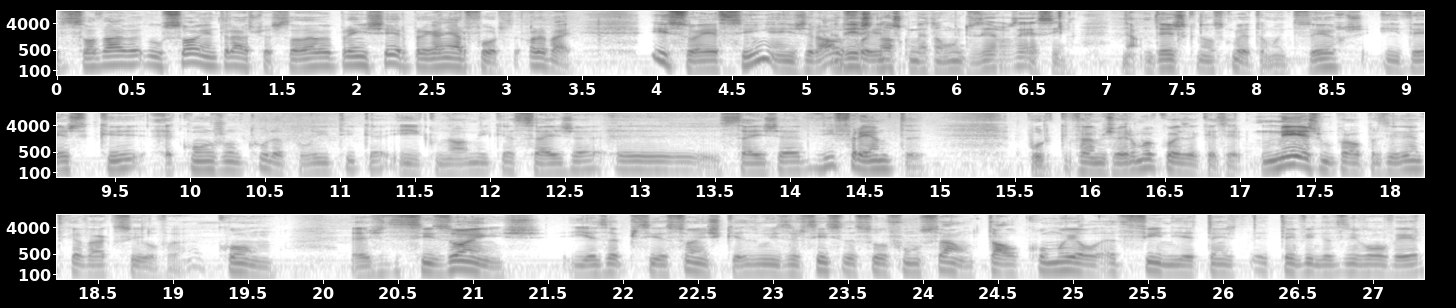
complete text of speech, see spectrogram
só dava o só entre aspas, só dava para encher, para ganhar força. Ora bem, isso é assim em geral. Desde foi... que não se cometam muitos erros é assim. Não, desde que não se cometam muitos erros e desde que a conjuntura política e económica seja uh, seja diferente, porque vamos ver uma coisa, quer dizer, mesmo para o presidente Cavaco Silva com as decisões e as apreciações que o exercício da sua função, tal como ele a define e a tem, tem vindo a desenvolver,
